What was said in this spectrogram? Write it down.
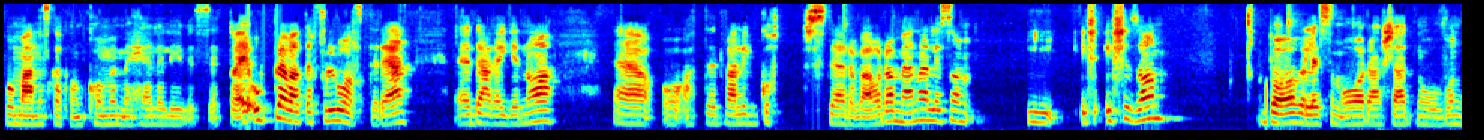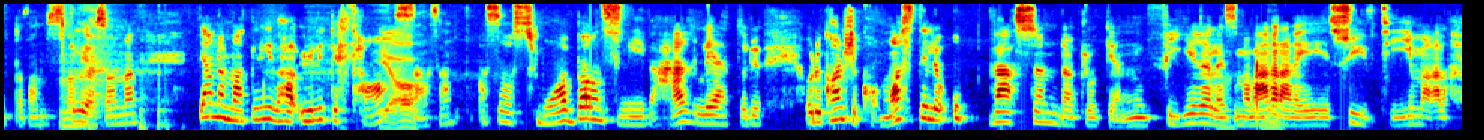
hvor mennesker kan komme med hele livet sitt. Og jeg opplever at jeg får lov til det eh, der jeg er nå, eh, og at det er et veldig godt sted å være. Og da mener jeg liksom i, ikke, ikke sånn bare liksom å, det har skjedd noe vondt og vanskelig og sånn, men gjennom at livet har ulike faser. Ja. sant? Altså småbarnslivet, herlighet, og du, og du kan ikke komme og stille opp hver søndag klokken fire liksom, og være der i syv timer. Eller,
